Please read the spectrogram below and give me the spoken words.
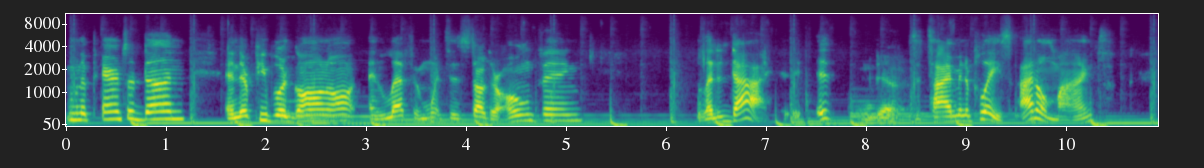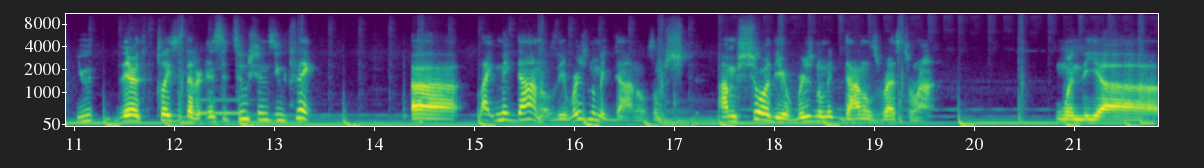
when the parents are done, and their people are gone on and left and went to start their own thing, let it die. It, it, Yeah. it's a time and a place. I don't mind. You there are places that are institutions. You think, uh, like McDonald's, the original McDonald's. I'm sh- I'm sure the original McDonald's restaurant. When the uh,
